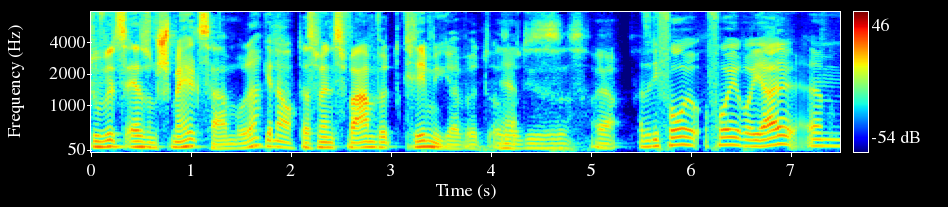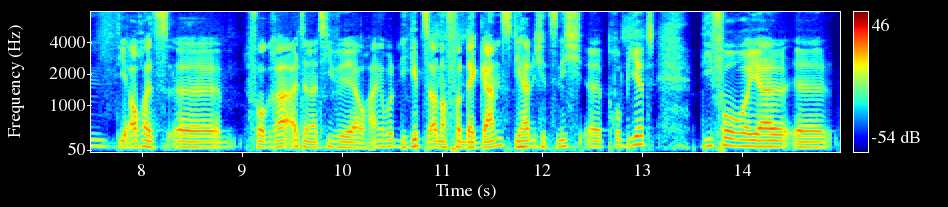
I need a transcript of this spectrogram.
du willst eher so einen Schmelz haben, oder? Genau. Dass wenn es warm wird, cremiger wird. Also Ja. dieses, ja. Also die Foie Royal, ähm, die auch als äh, Foie Gras Alternative ja auch angeboten, die gibt's auch noch von der Gans, die habe ich jetzt nicht äh, probiert. Die Foie Royal äh,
